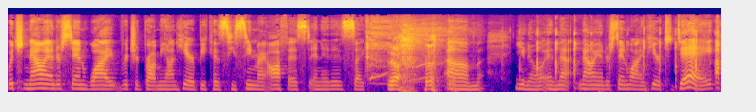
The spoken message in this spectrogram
which now I understand why Richard brought me on here because he's seen my office and it is like, um, you know, and that now I understand why I'm here today.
